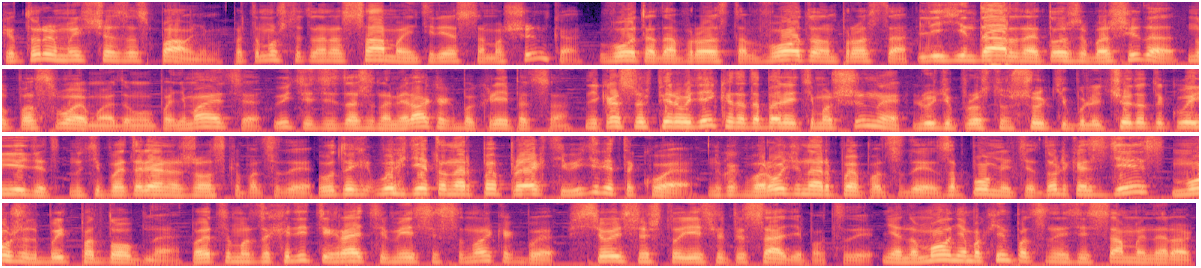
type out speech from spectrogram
который мы сейчас заспавним. Потому что это, наверное, самая интересная машинка. Вот она просто, вот он просто. Легендарная тоже машина, ну, по-своему, я думаю, понимаете. Видите, здесь даже номера как бы крепятся. Мне кажется, в первый день, когда добавили эти машины, люди просто в шоке были. Что это такое едет? Ну, типа, это реально жестко, пацаны. Вот вы где-то на РП-проекте видели такое? Ну, как бы, родина РП, пацаны. Запомните, только здесь может быть подобное. Поэтому заходите, играйте вместе со мной, как бы, все, если что, есть в описании, пацаны. Не, ну, Молния Маквин, пацаны, здесь самый, наверное,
